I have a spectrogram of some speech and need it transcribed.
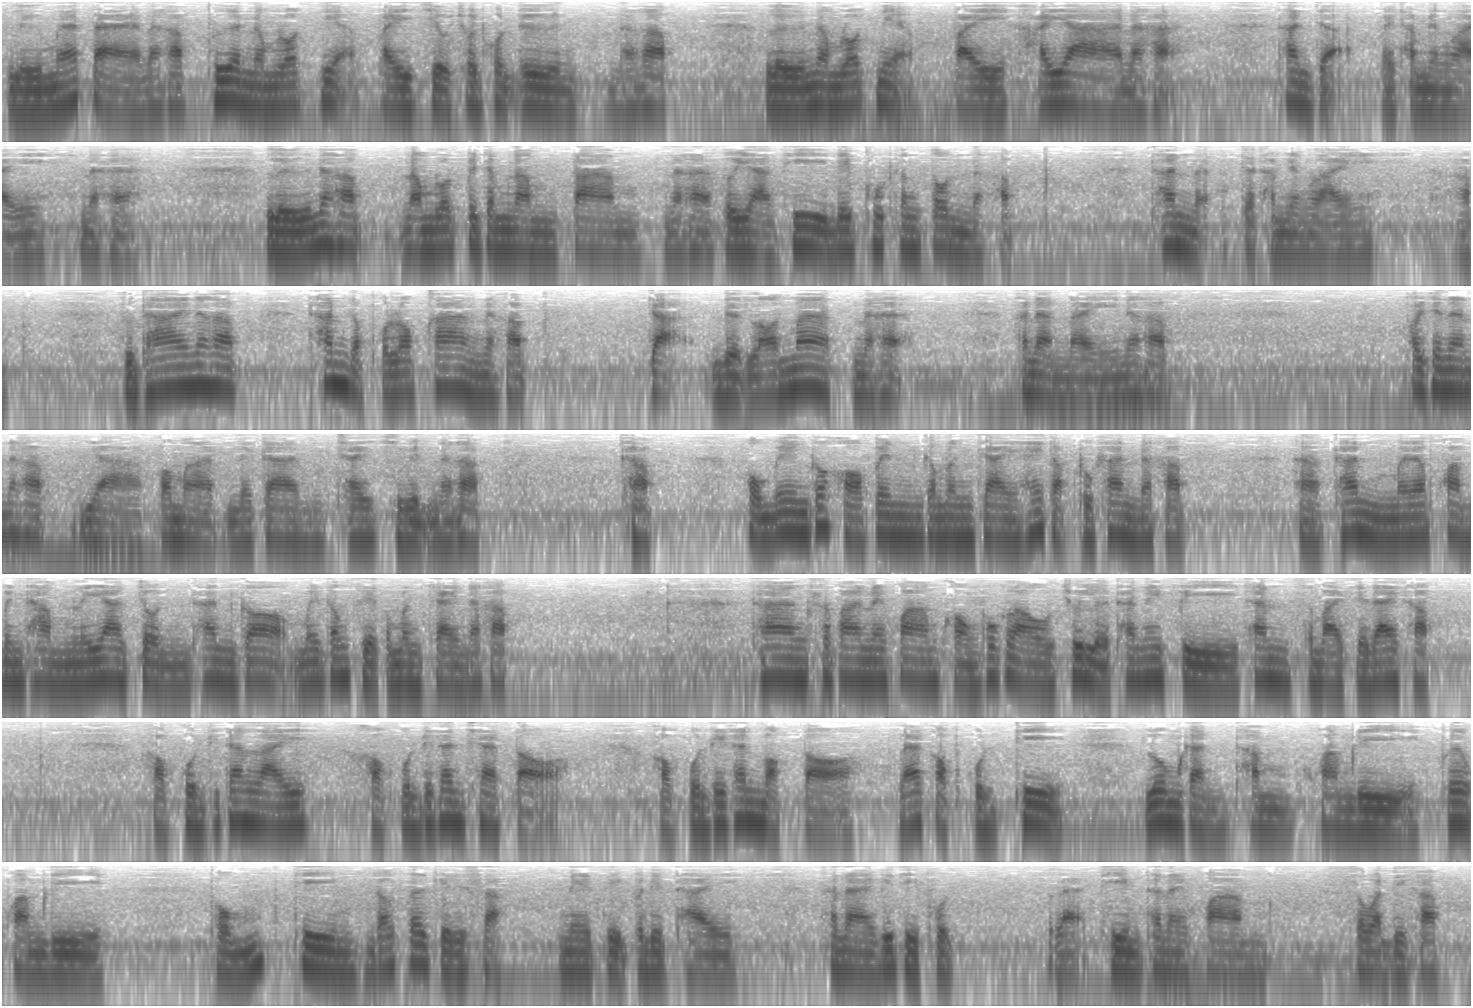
หรือแม้แต่นะครับ เพื่อนนำรถเนี่ยไปเฉียวชนคนอื่นนะครับ หรือนำรถเนี่ยไปขายยานะฮะท่านจะไปทำอย่างไรนะฮะหรือนะครับนำรถไปจำนำตามนะฮะตัวอย่างที่ได้พูดข้างต้นนะครับ ท่านจะทำอย่างไรนะครับ สุดท้ายนะครับ ท่านกับคนรอบข้างนะครับ จะเดือดร้อนมากนะฮะ ขนาดไหนนะครับ เพราะฉะนั้นนะครับ อย่าประมาทในการใช้ชีวิตนะครับครับ ผมเองก็ขอเป็นกำลังใจให้กับทุกท่านนะครับ หากท่านไม่รับความเป็นธรรมและยากจนท่านก็ไม่ต้องเสียกำลังใจนะครับทางสภาในความของพวกเราช่วยเหลือท่านให้ฟรีท่านสบายใจได้ครับ ขอบคุณที่ท่านไลค์ขอบคุณที่ท่านแชร์ต่อ ขอบคุณที่ท่านบอกต่อ และขอบคุณที่ ร่วมกันทำความดีเพื่อความดี ผมทีม ดรเกียรติศักดิ์เนติประดิษฐ์ไทย ทนายวิธีพุทธ และทีมทนายความ สวัสดีครับ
